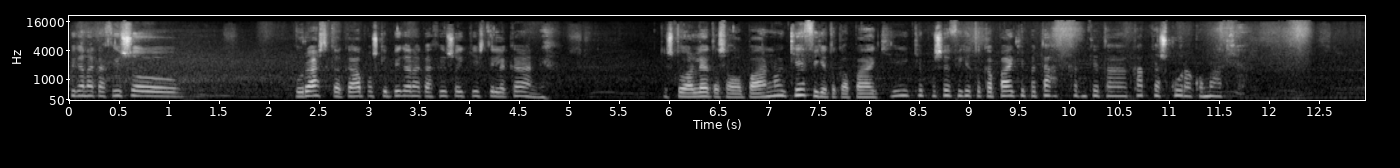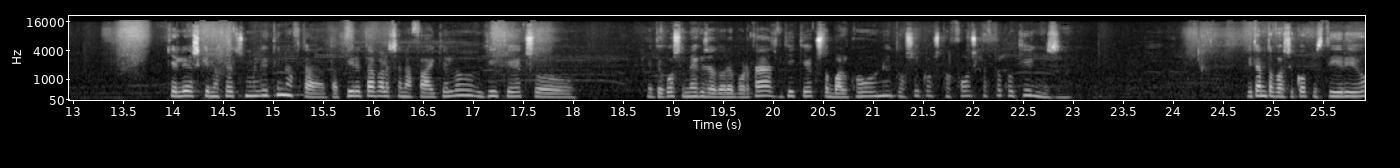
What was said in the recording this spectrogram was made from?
πήγα να καθίσω, κουράστηκα κάπως και πήγα να καθίσω εκεί στη λεκάνη της τουαλέτας από πάνω και έφυγε το καπάκι και όπως έφυγε το καπάκι πετάχτηκαν και τα κάποια σκούρα κομμάτια. Και λέει ο σκηνοθέτης μου, λέει, τι είναι αυτά. Τα πήρε, τα έβαλε σε ένα φάκελο, βγήκε έξω. Γιατί εγώ συνέχιζα το ρεπορτάζ, βγήκε έξω στο μπαλκόνι, το σήκωσε στο φως και αυτό κοκκίνιζε. Ήταν το βασικό πιστήριο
